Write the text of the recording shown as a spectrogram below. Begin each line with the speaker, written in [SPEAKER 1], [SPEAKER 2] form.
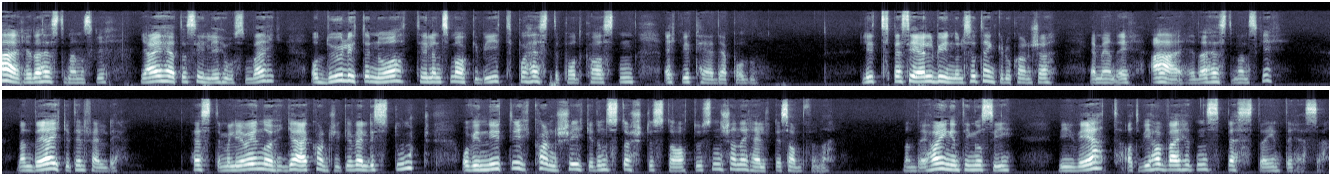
[SPEAKER 1] Ærede hestemennesker. Jeg heter Silje Rosenberg, og du lytter nå til en smakebit på hestepodkasten Ekvipediapodden. Litt spesiell begynnelse, tenker du kanskje. Jeg mener ærede hestemennesker. Men det er ikke tilfeldig. Hestemiljøet i Norge er kanskje ikke veldig stort, og vi nyter kanskje ikke den største statusen generelt i samfunnet. Men det har ingenting å si. Vi vet at vi har verdens beste interesse.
